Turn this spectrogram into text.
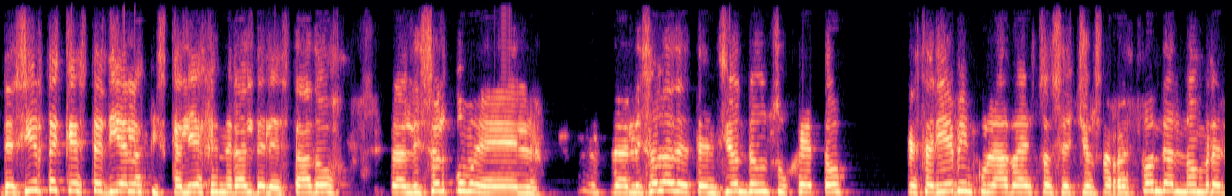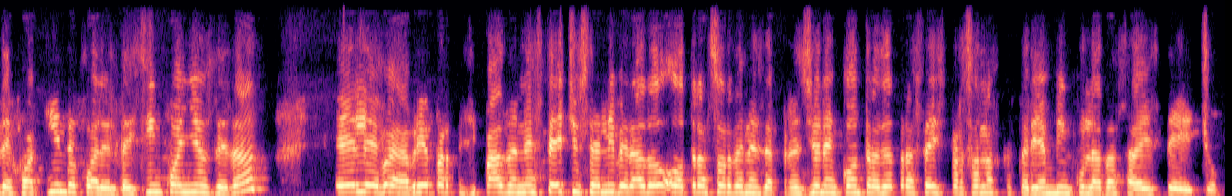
Decirte que este día la Fiscalía General del Estado realizó, la detención de un sujeto que estaría vinculado a estos hechos. Responde al nombre de Joaquín, de 45 años de edad, él habría participado en este hecho y se han liberado otras órdenes de aprehensión en contra de otras seis personas que estarían vinculadas a este hecho.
